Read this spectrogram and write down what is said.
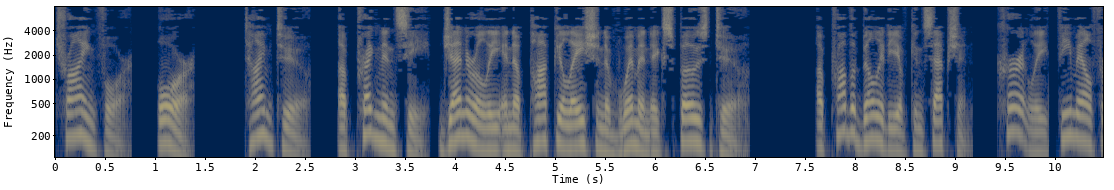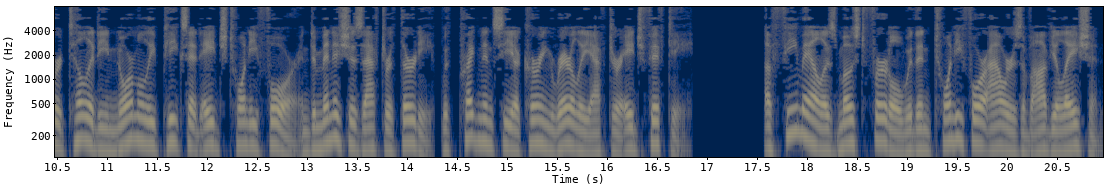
trying for or time to a pregnancy, generally in a population of women exposed to a probability of conception. Currently, female fertility normally peaks at age 24 and diminishes after 30, with pregnancy occurring rarely after age 50. A female is most fertile within 24 hours of ovulation.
